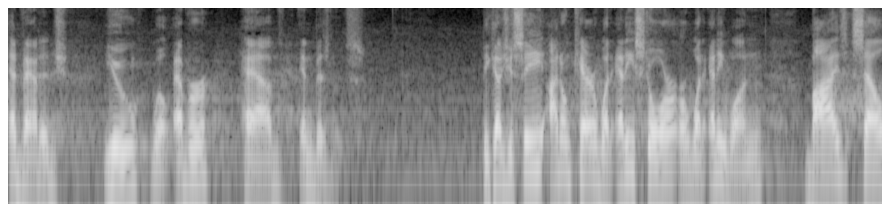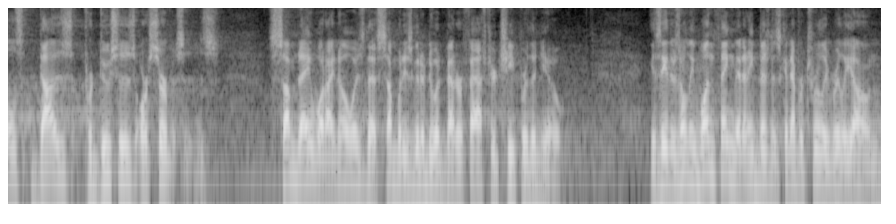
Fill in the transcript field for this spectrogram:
advantage you will ever have in business. Because you see, I don't care what any store or what anyone buys, sells, does, produces, or services. Someday, what I know is this somebody's going to do it better, faster, cheaper than you. You see, there's only one thing that any business can ever truly, really own,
